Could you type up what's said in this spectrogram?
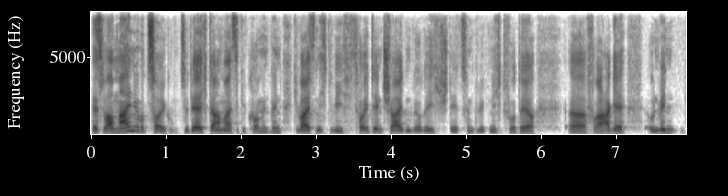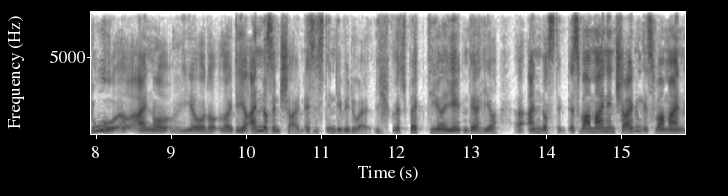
Es war meine Überzeugung, zu der ich damals gekommen bin. Ich weiß nicht, wie ich es heute entscheiden würde. Ich stehe zum Glück nicht vor der äh, Frage. Und wenn du, äh, einer hier oder Leute hier anders entscheiden, es ist individuell. Ich respektiere jeden, der hier anders denkt. Es war meine Entscheidung, es war mein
